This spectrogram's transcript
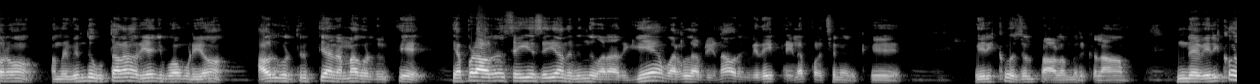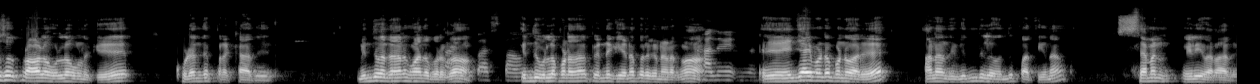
வரும்? அந்த விந்து விட்டாதான் அவர் ஏஞ்சி போக முடியும்? அவருக்கு ஒரு திருப்தி அந்த அம்மாவுக்கு ஒரு திருப்தி. எப்படா வரும் செய்ய செய்ய அந்த விந்து வராது. ஏன் வரல அப்படின்னா அவருக்கு விதைப்பையில் பிரச்சனை இருக்குது வெரிக்கோசல் ப்ராப்ளம் இருக்கலாம். இந்த வெரிக்கோசல் ப்ராப்ளம் உள்ளவங்களுக்கு குழந்தை பிறக்காது. விந்து வந்தால் குழந்தை பிறக்கும். விந்து உள்ள போனால் பெண்ணுக்கு இனப்பெருக்கம் நடக்கும்? என்ஜாய்மெண்ட்டும் பண்ணுவார். ஆனால் அந்த விந்தில் வந்து பார்த்தீங்கன்னா செமன் வெளியே வராது.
